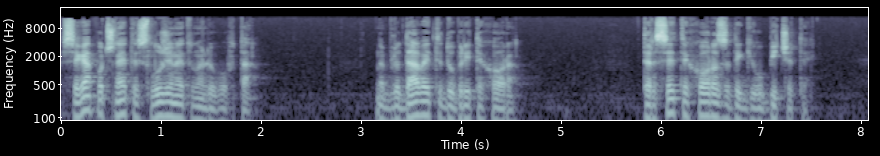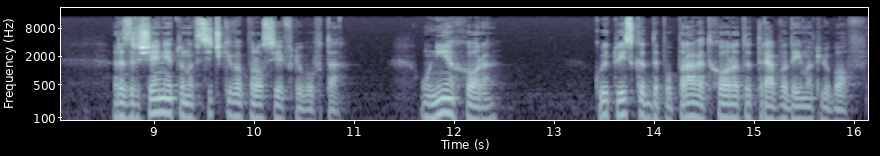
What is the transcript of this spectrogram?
Сега почнете служенето на любовта. Наблюдавайте добрите хора. Търсете хора, за да ги обичате. Разрешението на всички въпроси е в любовта. Уния хора, които искат да поправят хората, трябва да имат любов.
